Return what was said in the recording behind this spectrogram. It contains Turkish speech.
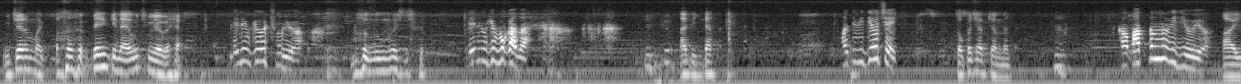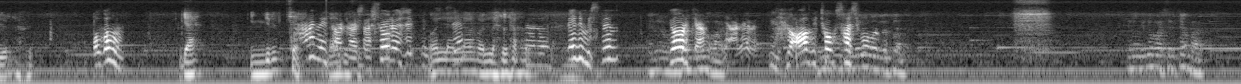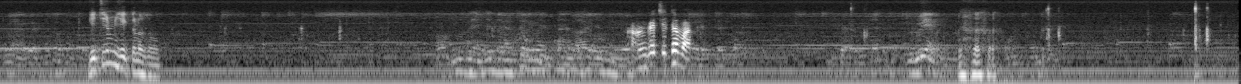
Uçarım bak. Benimkiler uçmuyor be. Benimki uçmuyor. Bozulmuş. Benimki bu kadar. Hadi gidelim. Hadi video çek. Topa çarpacağım ben. Kapattın mı videoyu? Hayır. Oğlum. Gel. İngilizce. Her neyse arkadaşlar şöyle özetleyeyim size. Hollala hollala. Ee, Benim ismim Görkem. Yani evet. Abi çok saçmaladı. Geçirmeyecektin o zaman. Kanka çete bak.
